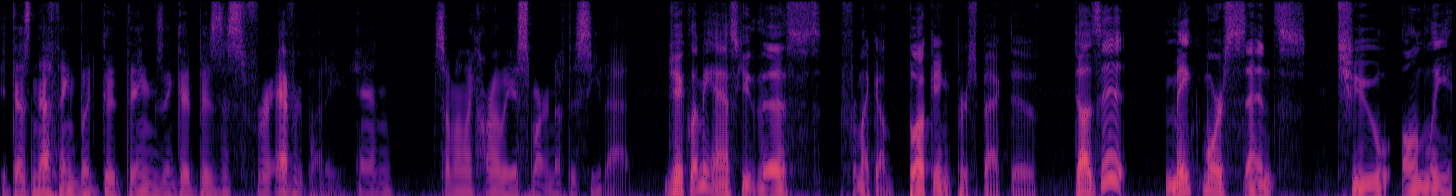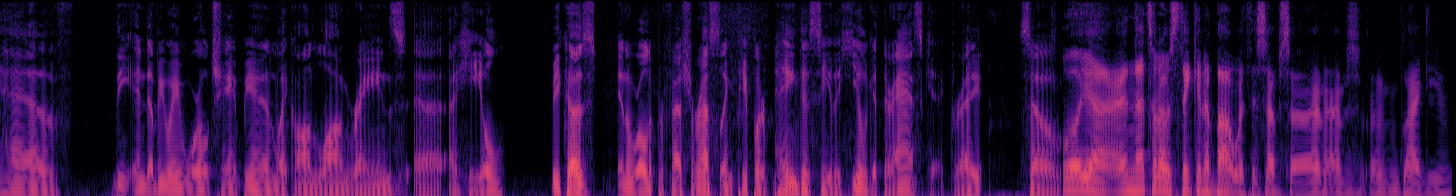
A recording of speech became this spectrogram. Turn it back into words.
it does nothing but good things and good business for everybody. And someone like Harley is smart enough to see that. Jake, let me ask you this from like a booking perspective. Does it make more sense to only have the NWA World Champion like on long reigns uh, a heel because in the world of professional wrestling, people are paying to see the heel get their ass kicked, right? So well, yeah, and that's what I was thinking about with this episode. I'm, I'm, I'm glad you.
